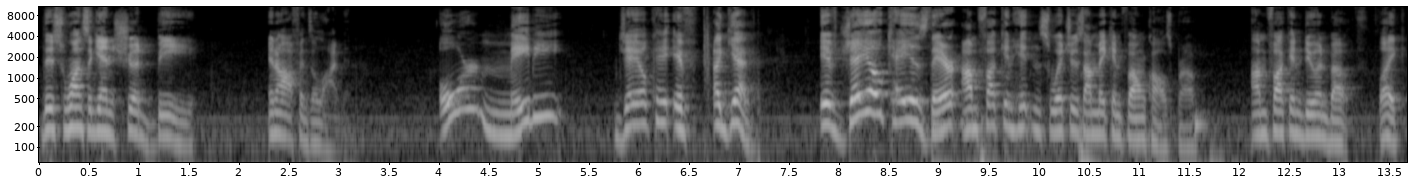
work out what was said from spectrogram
This once again should be an offensive lineman, or maybe JOK. If again, if JOK is there, I'm fucking hitting switches. I'm making phone calls, bro. I'm fucking doing both. Like,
